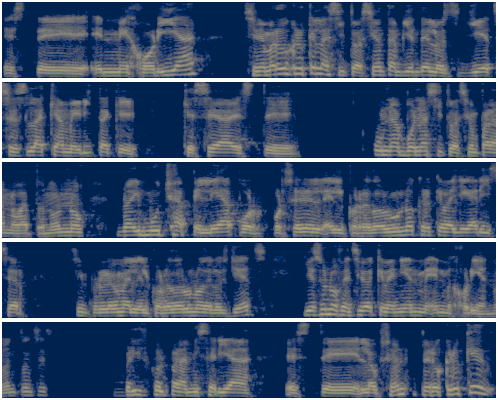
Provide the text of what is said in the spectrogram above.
este, en mejoría sin embargo, creo que la situación también de los Jets es la que amerita que, sea este una buena situación para Novato, ¿no? No, no hay mucha pelea por, por ser el, corredor uno, creo que va a llegar y ser sin problema el, corredor uno de los Jets, y es una ofensiva que venía en, mejoría, ¿no? Entonces, Briscoe para mí sería este, la opción, pero creo que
